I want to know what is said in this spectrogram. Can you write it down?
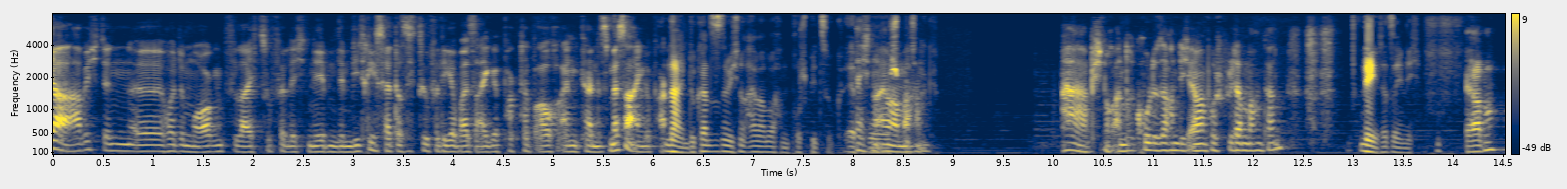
Ja, habe ich denn äh, heute Morgen vielleicht zufällig neben dem Dietrich-Set, das ich zufälligerweise eingepackt habe, auch ein kleines Messer eingepackt? Nein, du kannst es nämlich nur einmal machen pro Spielzug. Äh, Echt pro nur einmal Spieltag. machen? Ah, habe ich noch andere coole Sachen, die ich einmal pro Spieltag machen kann? Nee, tatsächlich nicht. Erben.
